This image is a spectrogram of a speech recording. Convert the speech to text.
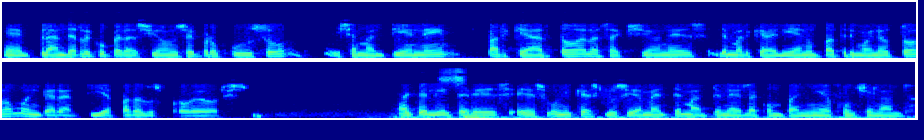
eh, plan de recuperación se propuso y se mantiene parquear todas las acciones de mercadería en un patrimonio autónomo en garantía para los proveedores. Que el interés es única y exclusivamente mantener la compañía funcionando.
